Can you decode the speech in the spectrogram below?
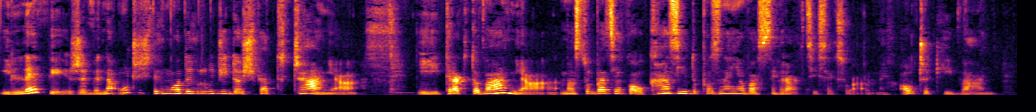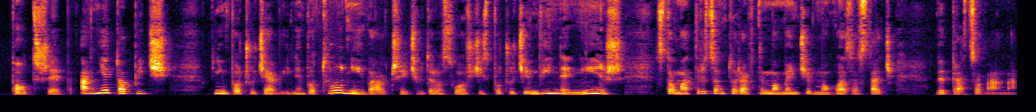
I lepiej, żeby nauczyć tych młodych ludzi doświadczania i traktowania masturbacji jako okazję do poznania własnych reakcji seksualnych, oczekiwań, potrzeb, a nie topić w nim poczucia winy, bo trudniej walczyć w dorosłości z poczuciem winy niż z tą matrycą, która w tym momencie mogła zostać wypracowana.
